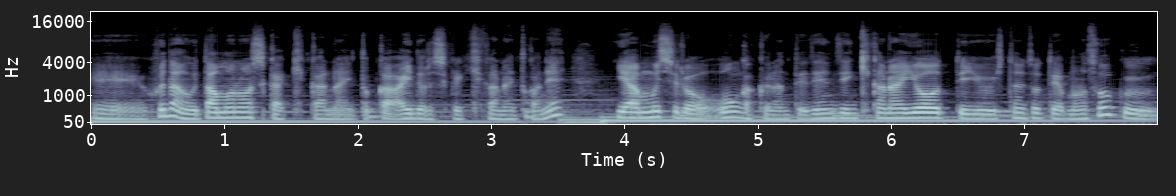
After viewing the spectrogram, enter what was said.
えー、普段歌物しか聴かないとかアイドルしか聴かないとかね。いやむしろ音楽なんて全然聴かないよっていう人にとってはものすごく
